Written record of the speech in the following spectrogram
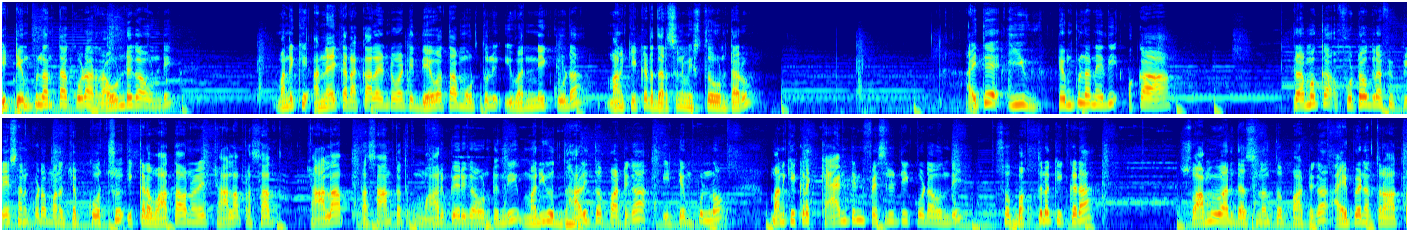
ఈ టెంపుల్ అంతా కూడా రౌండ్గా ఉండి మనకి అనేక రకాలైనటువంటి దేవతామూర్తులు ఇవన్నీ కూడా మనకి ఇక్కడ దర్శనమిస్తూ ఉంటారు. అయితే ఈ టెంపుల్ అనేది ఒక ప్రముఖ ఫోటోగ్రఫీ ప్లేస్ అని కూడా మనం చెప్పుకోవచ్చు. ఇక్కడ వాతావరణం అనేది చాలా ప్రశాంత చాలా ప్రశాంతతకు మారుపేరుగా ఉంటుంది. మరియు దానితో పాటుగా ఈ టెంపుల్లో మనకి ఇక్కడ క్యాంటీన్ ఫెసిలిటీ కూడా ఉంది. సో భక్తులకు ఇక్కడ స్వామివారి దర్శనంతో పాటుగా అయిపోయిన తర్వాత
